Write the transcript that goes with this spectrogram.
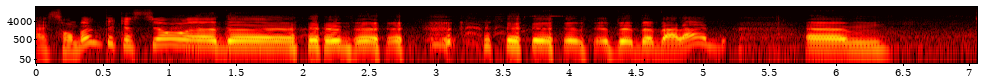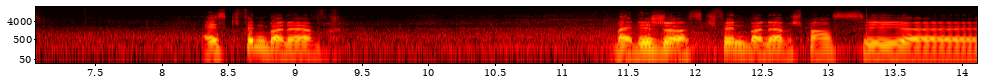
Elles sont bonnes tes questions euh, de, de, de- de balade? Euh, Est-ce qu'il fait une bonne œuvre? Ben déjà, ce qui fait une bonne œuvre, je pense, c'est euh,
